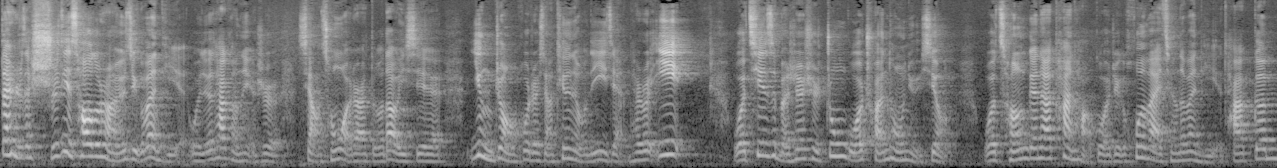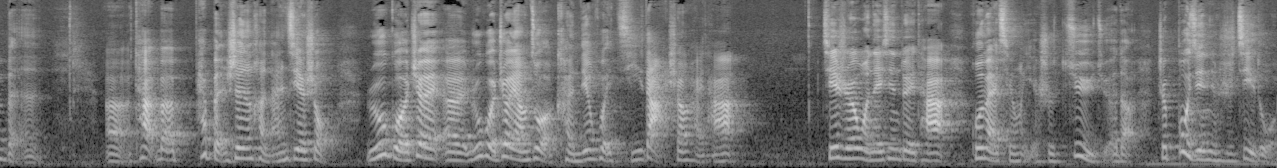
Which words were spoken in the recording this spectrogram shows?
但是在实际操作上有几个问题，我觉得他可能也是想从我这儿得到一些印证，或者想听听我的意见。他说一。我妻子本身是中国传统女性，我曾跟她探讨过这个婚外情的问题，她根本，呃，她不，她本身很难接受。如果这，呃，如果这样做，肯定会极大伤害她。其实我内心对他婚外情也是拒绝的，这不仅仅是嫉妒，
